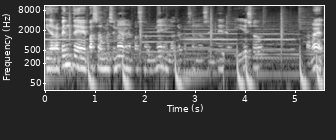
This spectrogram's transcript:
Y de repente pasa una semana, pasa un mes, la otra persona no se entera. Y eso está mal.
